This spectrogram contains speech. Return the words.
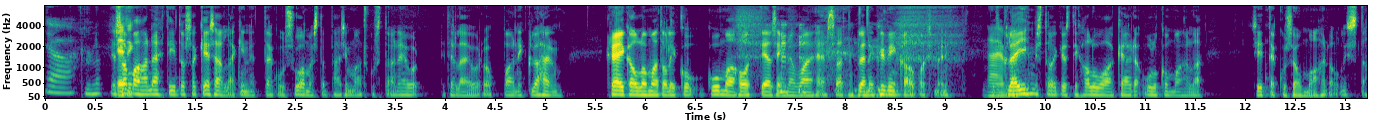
Joo. Kyllä. Ja samahan nähtiin tuossa kesälläkin, että kun Suomesta pääsi matkustamaan Euro- Etelä-Eurooppaan, niin kyllähän Kreikan lomat oli ku, kuumaa hottia siinä vaiheessa, että kyllä ne hyvin kaupaksi meni. Kyllä ihmiset oikeasti haluaa käydä ulkomailla – sitten, kun se on mahdollista.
